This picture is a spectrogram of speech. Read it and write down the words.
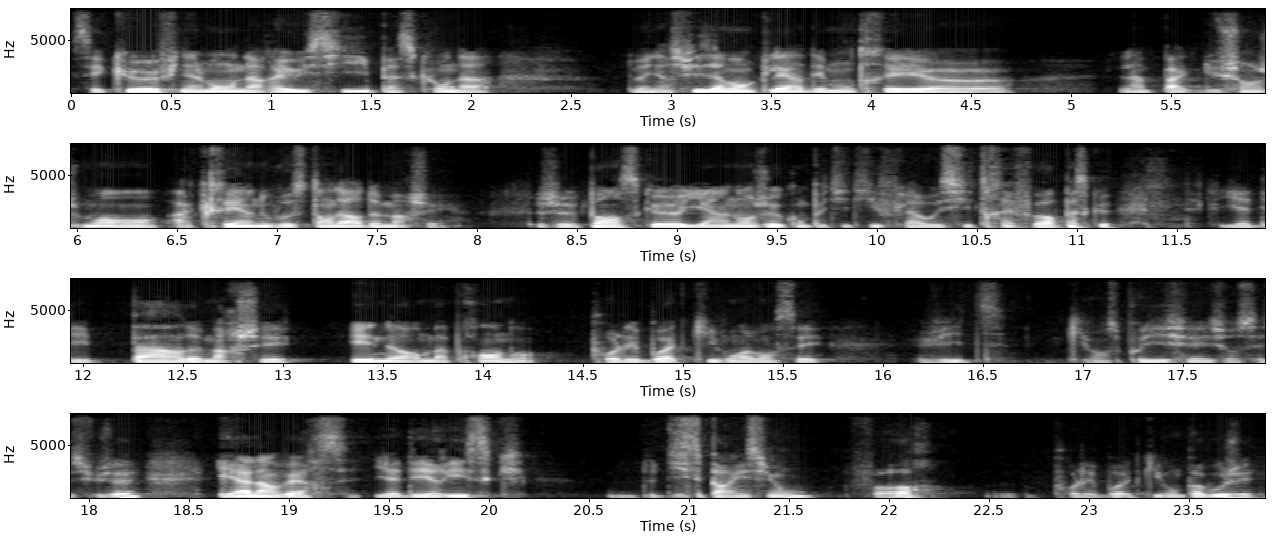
C'est que finalement, on a réussi parce qu'on a, de manière suffisamment claire, démontré euh, l'impact du changement, à créer un nouveau standard de marché. Je pense qu'il y a un enjeu compétitif là aussi très fort parce que il y a des parts de marché énormes à prendre pour les boîtes qui vont avancer vite, qui vont se positionner sur ces sujets. Et à l'inverse, il y a des risques de disparition forts pour les boîtes qui vont pas bouger.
